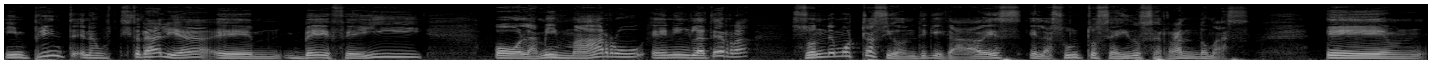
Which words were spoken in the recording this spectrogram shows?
Imprint en Australia, em, BFI o la misma Arrow en Inglaterra son demostración de que cada vez el asunto se ha ido cerrando más. Eh,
